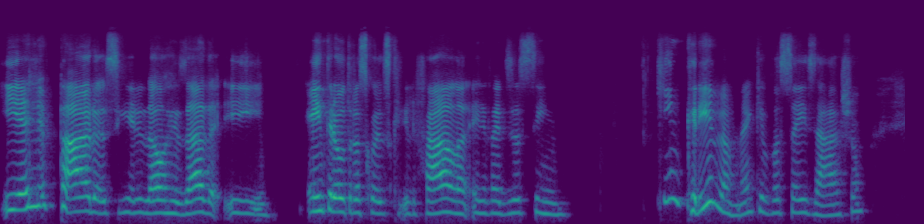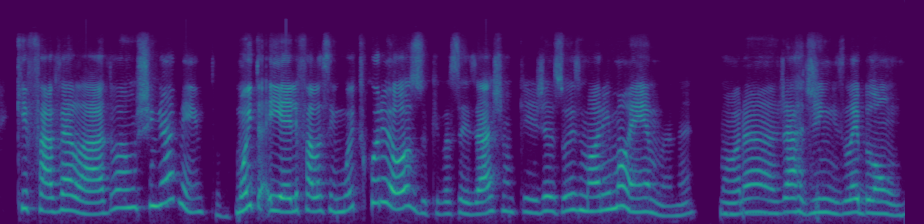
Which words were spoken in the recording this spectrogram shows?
E ele para, assim, ele dá uma risada e, entre outras coisas que ele fala, ele vai dizer assim: que incrível, né, que vocês acham que favelado é um xingamento. Muito, e ele fala assim, muito curioso que vocês acham que Jesus mora em Moema, né? Mora em Jardins, Leblon.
